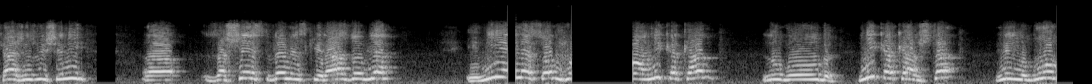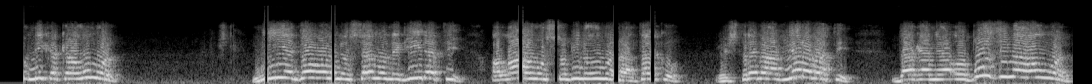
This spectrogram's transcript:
kaže uzvišeni uh, za šest vremenskih razdoblja i nije nas obhrao nikakav lugub, nikakav šta? Ni lugub, nikakav umor. Nije dovoljno samo negirati Allahu osobinu umora, tako? Već treba vjerovati da ga ne obuzima umor.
